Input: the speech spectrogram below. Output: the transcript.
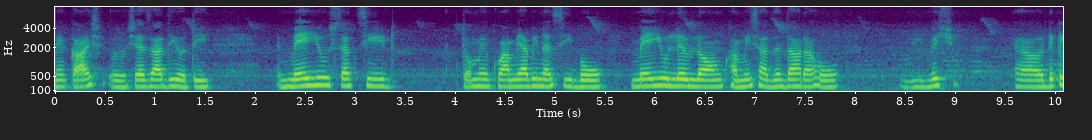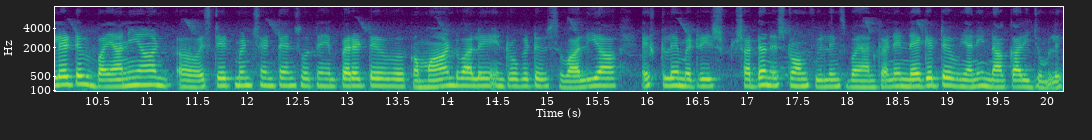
में काश शहज़ादी होती। मे यू सक्सीड तुम्हें कामयाबी नसीब हो। मे यू लिव लॉन्ग हमेशा ज़िंदा रहो। विश डिक्लेटिव बयानिया स्टेटमेंट सेंटेंस होते हैं इम्पेरेटिव कमांड वाले इंट्रोगेटिव सवालिया एक्सक्लेमेटरी सडन स्ट्रॉन्ग फीलिंग्स बयान करने नेगेटिव यानी नाकारी जुमले।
